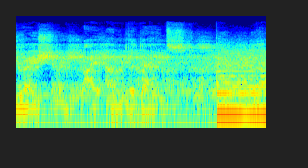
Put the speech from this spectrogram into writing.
no. I am the dance.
